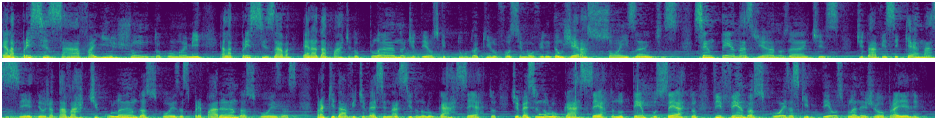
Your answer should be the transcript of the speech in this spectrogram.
Ela precisava ir junto com Noemi, ela precisava, era da parte do plano de Deus que tudo aquilo fosse movido. Então, gerações antes, centenas de anos antes, de Davi sequer nascer, Deus já estava articulando as coisas, preparando as coisas para que Davi tivesse nascido no lugar certo, tivesse no lugar certo, no tempo certo, vivendo as coisas que Deus planejou para ele.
